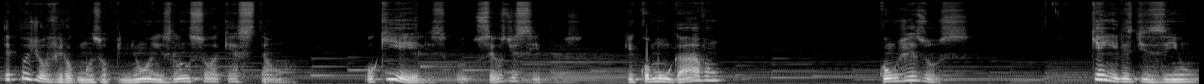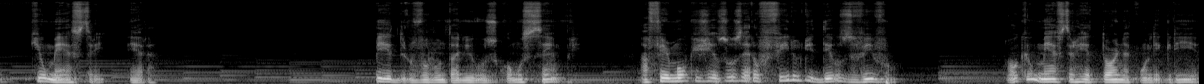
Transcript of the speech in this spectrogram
Depois de ouvir algumas opiniões, lançou a questão: o que eles, os seus discípulos, que comungavam com Jesus, quem eles diziam que o Mestre era? Pedro, voluntarioso como sempre, afirmou que Jesus era o Filho de Deus vivo. Ao que o Mestre retorna com alegria,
